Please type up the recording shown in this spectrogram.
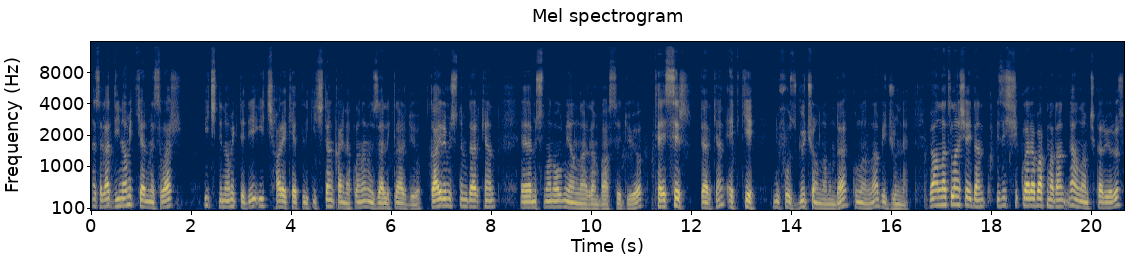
mesela dinamik kelimesi var. İç dinamik dediği iç hareketlilik, içten kaynaklanan özellikler diyor. Gayrimüslim derken e, Müslüman olmayanlardan bahsediyor. Tesir derken etki, nüfuz, güç anlamında kullanılan bir cümle. Ve anlatılan şeyden biz hiç şıklara bakmadan ne anlam çıkarıyoruz?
